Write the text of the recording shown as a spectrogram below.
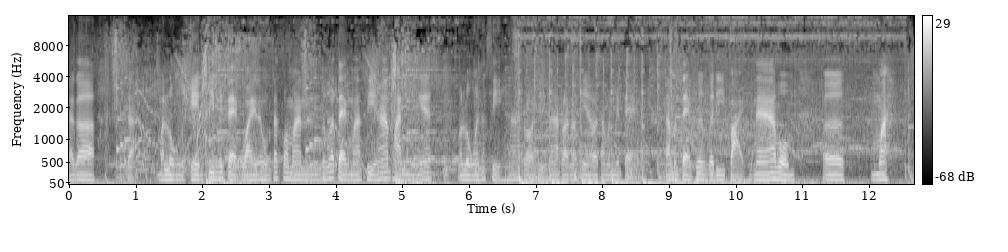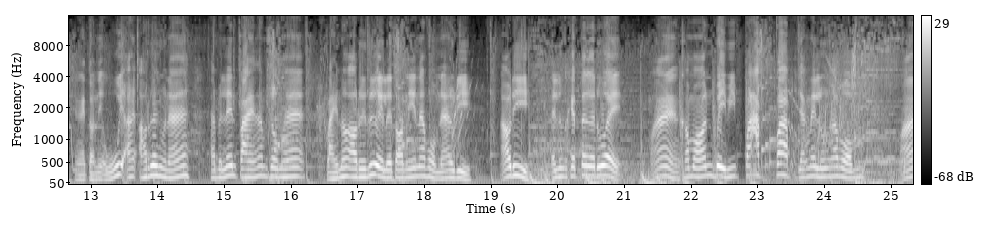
แล้วก็จะมาลงเกมที่ไม่แตกไว้นะผมสักประมาณถ้าว่าแตกมา4ี่ห้าพันอย่างเงี้ยมาลงไว้สักสี่ห้าร้อยสี่ห้าร้อยแล้วทีเราถ้ามันไม่แตกถ้ามันแตกเพิ่มก็ดีไปนะครับผม เออมายังไงตอนนี้อุ้ยเอาเรื่องอยู่นะทำเป็นเล่นไปท่านผู้ชมฮะไหลนอกเอาเรื่อยๆเลยตอนนี้นะผมนะดูดิ เอาดิได้ลุ้นสเก็ตเตอร์ด้วยมาขมอนเบบี้ปั๊บปั๊บยังได้ลุ้นครับผมมา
